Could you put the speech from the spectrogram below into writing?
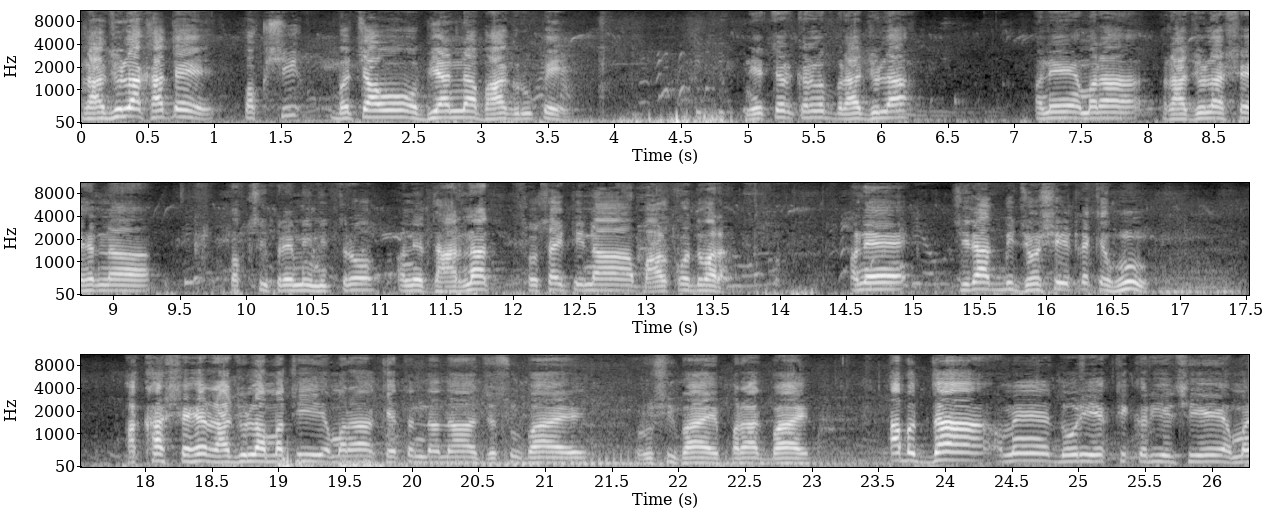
રાજુલા ખાતે પક્ષી બચાવો અભિયાનના ભાગરૂપે નેચર ક્લબ રાજુલા અને અમારા રાજુલા શહેરના પક્ષી પ્રેમી મિત્રો અને ધારનાથ સોસાયટીના બાળકો દ્વારા અને ચિરાગબી જોશી એટલે કે હું આખા શહેર રાજુલામાંથી અમારા કેતન દાદા, જસુભાઈ, ઋષિભાઈ, પરાગભાઈ આ બધા અમે દોરી એકઠી કરીએ છીએ. અમે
